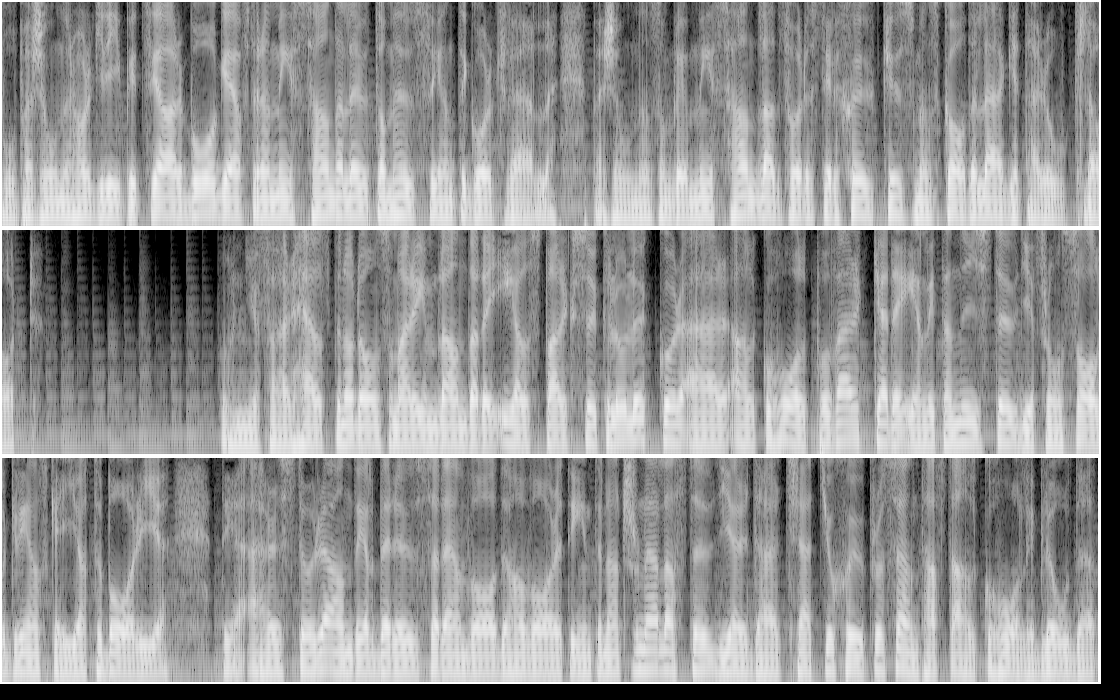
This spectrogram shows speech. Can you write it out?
Två personer har gripits i Arboga efter en misshandel utomhus sent igår kväll. Personen som blev misshandlad fördes till sjukhus men skadeläget är oklart. Ungefär hälften av de som är inblandade i elsparkcykelolyckor är alkoholpåverkade enligt en ny studie från Salgrenska i Göteborg. Det är större andel berusade än vad det har varit i internationella studier där 37% haft alkohol i blodet.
